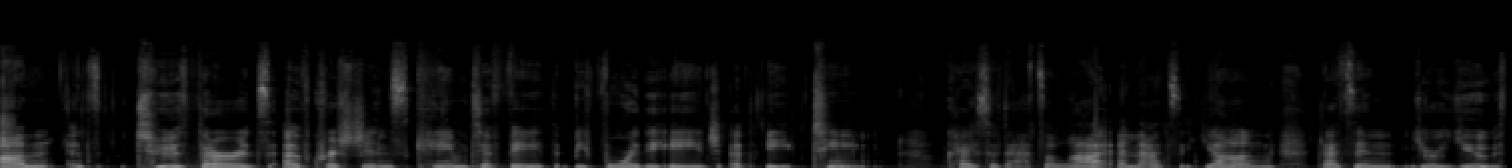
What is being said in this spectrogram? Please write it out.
Um, two thirds of Christians came to faith before the age of 18. Okay, so that's a lot, and that's young. That's in your youth.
